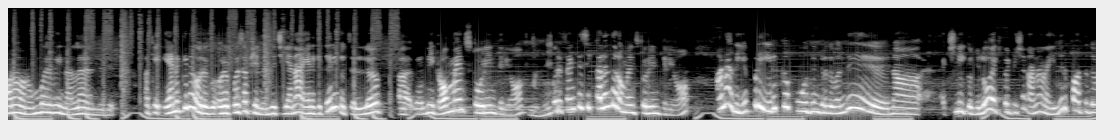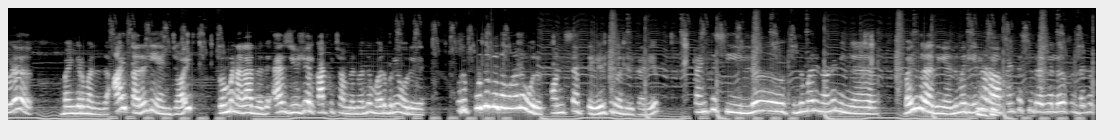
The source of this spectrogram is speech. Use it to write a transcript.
படம் ரொம்பவே நல்லா இருந்தது. ஓகே எனக்குன்னு ஒரு ஒரு பெர்செப்ஷன் இருந்துச்சு. ஏன்னா எனக்கு தெரியும் it's love I mean romance ஸ்டோரின்னு தெரியும். ஒரு ஃபேண்டசி கலந்த ரொமான்ஸ் ஸ்டோரின்னு தெரியும். ஆனா அது எப்படி இருக்க போகுதுன்றது வந்து நான் ஆக்சுவலி கொஞ்சம் லோ எக்ஸ்பெக்டேஷன் ஆனா நான் எதிர்பார்த்ததை விட பயங்கரமா இருந்தது. ஐ தரலி என்ஜாய் ரொம்ப நல்லா இருந்தது. ஆஸ் யூஷுவல் கார்த்திக் சாம்லன் வந்து மறுபடியும் ஒரு ஒரு புதுவிதமான ஒரு கான்செப்ட் எடுத்துட்டு வந்திருக்காரு. ஃபேண்டசி லவ் இந்த மாதிரி நானே நீங்க பயந்துடாதீங்க இந்த மாதிரி என்னடா ஃபேண்டசின்றாங்க லவ்ன்றாங்க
